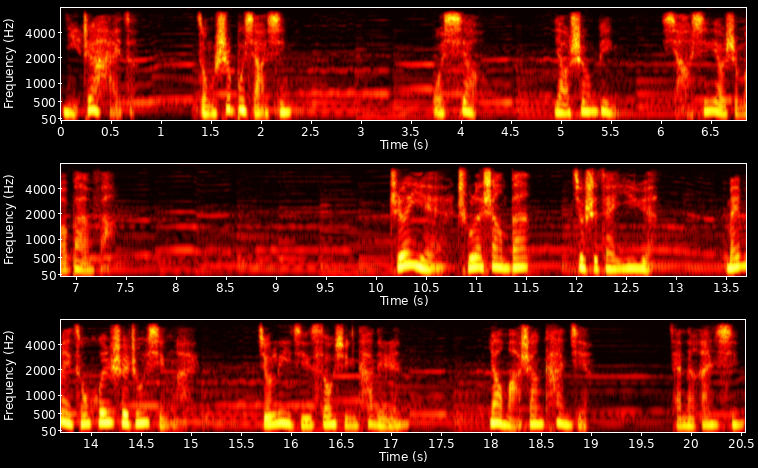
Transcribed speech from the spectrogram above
你这孩子总是不小心。我笑，要生病，小心有什么办法？哲野除了上班，就是在医院。每每从昏睡中醒来，就立即搜寻他的人，要马上看见。才能安心。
